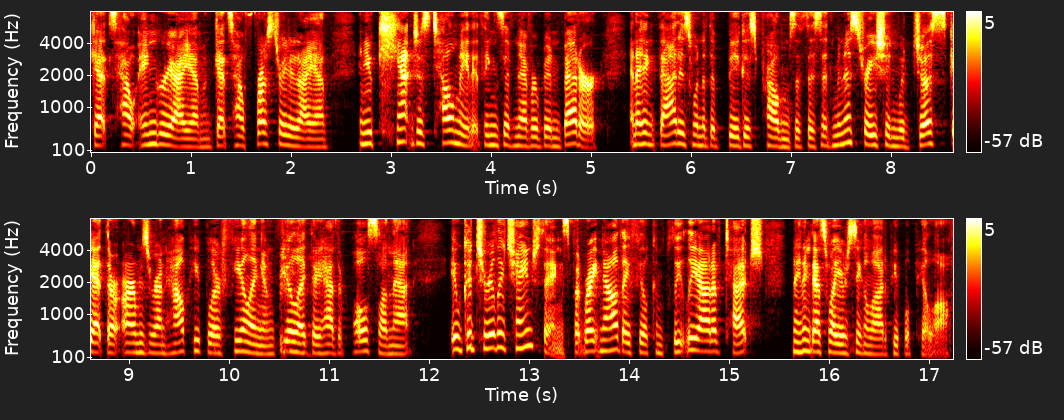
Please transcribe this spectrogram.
gets how angry I am and gets how frustrated I am. And you can't just tell me that things have never been better. And I think that is one of the biggest problems. If this administration would just get their arms around how people are feeling and feel like they have their pulse on that, it could really change things. But right now, they feel completely out of touch. And I think that's why you're seeing a lot of people peel off.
